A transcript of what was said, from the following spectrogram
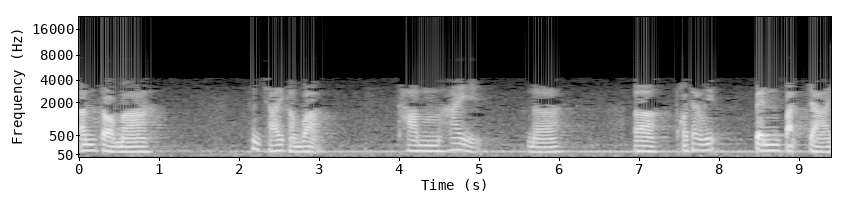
อันต่อมาท่านใช้คำว่าทำให้นะเขาใช้คำนี้ เป็นปัจจัย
